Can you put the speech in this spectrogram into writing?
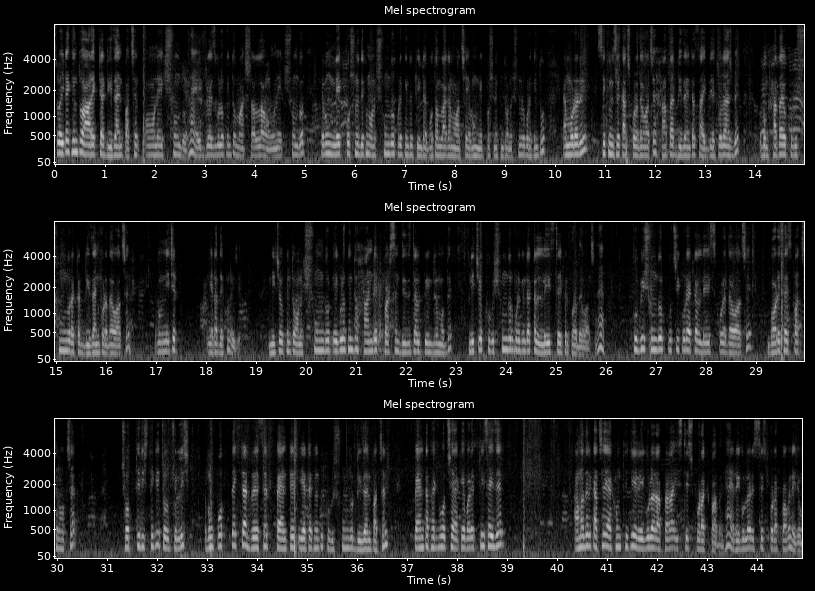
সো এটা কিন্তু আরেকটা ডিজাইন পাচ্ছেন, অনেক সুন্দর। হ্যাঁ এই ড্রেসগুলো কিন্তু মার্শাল্লাহ অনেক সুন্দর। এবং নেক পোর্শনে দেখুন, অনেক সুন্দর করে কিন্তু তিনটা বোতাম লাগানো আছে এবং নেক পোর্শনে কিন্তু অনেক সুন্দর করে কিন্তু এমব্রয়ডারি সিকুয়েন্সের কাজ করে দেওয়া আছে। হাতার ডিজাইনটা সাইড দিয়ে চলে আসবে এবং হাতায়ও খুবই সুন্দর একটা ডিজাইন করে দেওয়া আছে। এবং নিচের, এটা দেখুন, এই যে, নিচেও কিন্তু অনেক সুন্দর, এগুলো কিন্তু হান্ড্রেড পার্সেন্ট ডিজিটাল প্রিন্টের মধ্যে। নিচেও খুবই সুন্দর করে কিন্তু একটা লেস টাইপের করে দেওয়া আছে। হ্যাঁ খুবই সুন্দর কুচি করে একটা লেস করে দেওয়া আছে। বডি সাইজ পাচ্ছেন হচ্ছে ছত্রিশ থেকে চৌচল্লিশ এবং প্রত্যেকটা ড্রেসের প্যান্টের ইয়েটা কিন্তু খুবই সুন্দর ডিজাইন পাচ্ছেন। প্যান্টটা থাকবে হচ্ছে একেবারে ফ্রি সাইজের আমাদের কাছে এখন থেকে রেগুলার আপনারা স্টিচ প্রোডাক্ট পাবেন। হ্যাঁ রেগুলার স্টিচ প্রোডাক্ট পাবেন এই যে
